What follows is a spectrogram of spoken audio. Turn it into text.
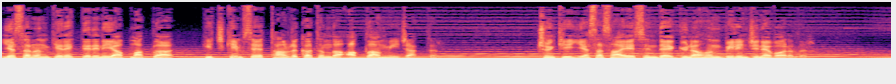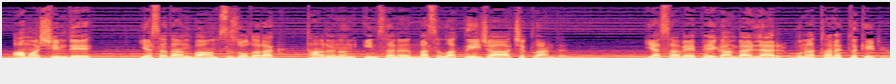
yasanın gereklerini yapmakla hiç kimse Tanrı katında aklanmayacaktır. Çünkü yasa sayesinde günahın bilincine varılır. Ama şimdi yasadan bağımsız olarak Tanrı'nın insanı nasıl aklayacağı açıklandı. Yasa ve peygamberler buna tanıklık ediyor.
